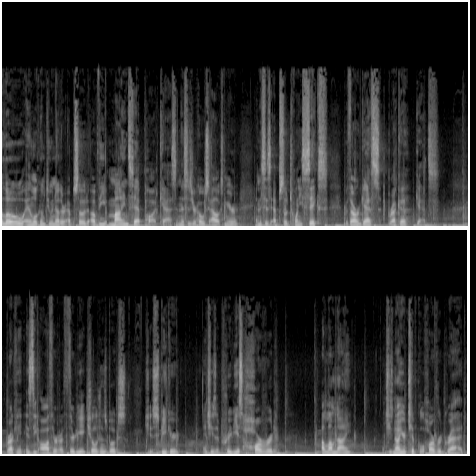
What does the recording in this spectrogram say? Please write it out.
Hello, and welcome to another episode of the Mindset Podcast. And this is your host, Alex Muir, and this is episode 26 with our guest, Bracha Goetz. Bracha is the author of 38 children's books. She's a speaker, and she's a previous Harvard alumni. And she's not your typical Harvard grad,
